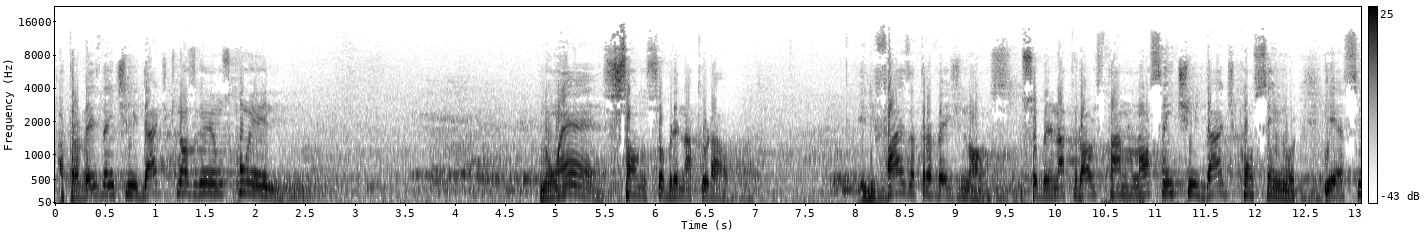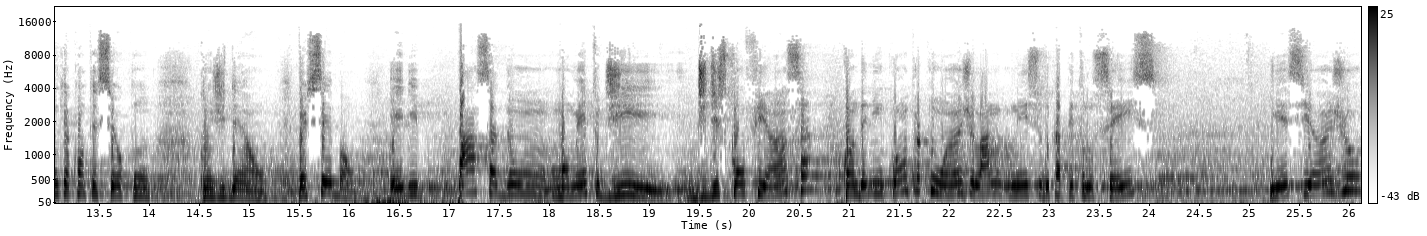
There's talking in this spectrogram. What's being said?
através da intimidade que nós ganhamos com Ele. Não é só no sobrenatural. Ele faz através de nós. O sobrenatural está na nossa intimidade com o Senhor. E é assim que aconteceu com, com Gideão. Percebam, ele passa de um momento de, de desconfiança quando ele encontra com o anjo lá no início do capítulo 6. E esse anjo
